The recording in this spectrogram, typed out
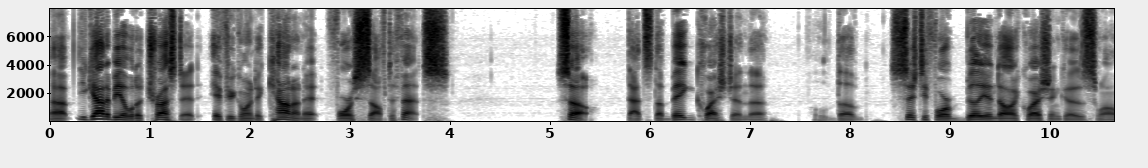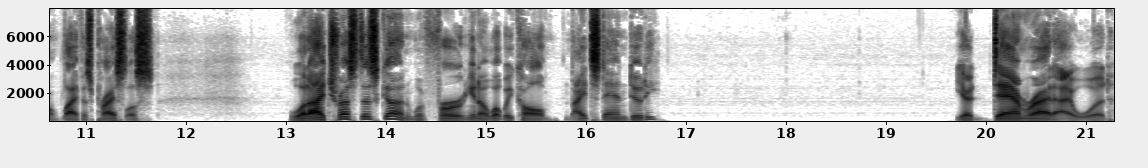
Uh, you got to be able to trust it if you're going to count on it for self defense. So that's the big question, the the $64 billion question, because, well, life is priceless. Would I trust this gun for, you know, what we call nightstand duty? You're damn right I would.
